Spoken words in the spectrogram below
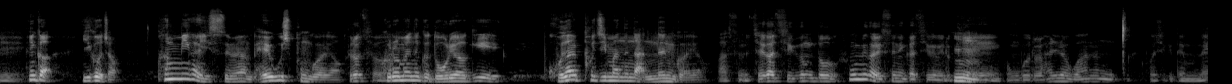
예. 예. 그러니까 이거죠. 흥미가 있으면 배우고 싶은 거예요. 그렇죠. 그러면은 그 노력이 고달프지만은 않는 거예요. 맞습니다. 제가 지금도 흥미가 있으니까 지금 이렇게 음. 공부를 하려고 하는 것이기 때문에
